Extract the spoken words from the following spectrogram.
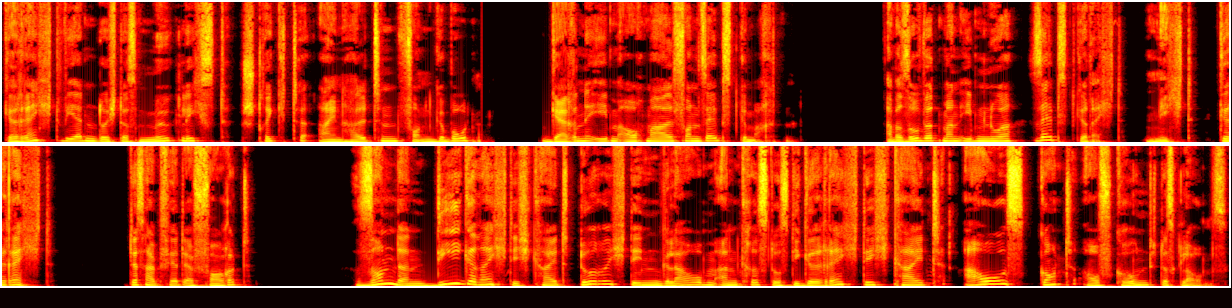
Gerecht werden durch das möglichst strikte Einhalten von Geboten. Gerne eben auch mal von selbstgemachten. Aber so wird man eben nur selbstgerecht, nicht gerecht. Deshalb fährt er fort, sondern die Gerechtigkeit durch den Glauben an Christus, die Gerechtigkeit aus Gott aufgrund des Glaubens.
